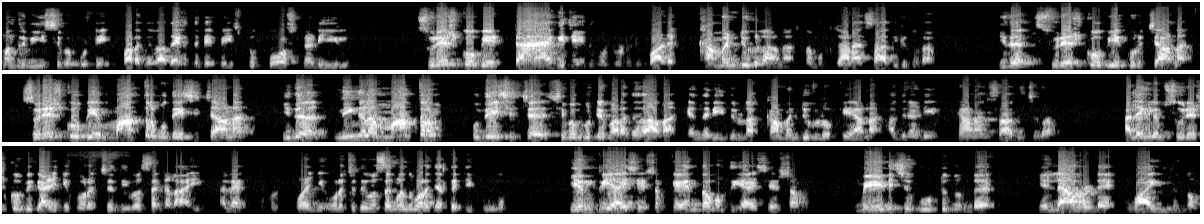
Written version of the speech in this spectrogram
മന്ത്രി വി ശിവൻകുട്ടി പറഞ്ഞത്. അദ്ദേഹത്തിന്റെ ഫേസ്ബുക്ക് പോസ്റ്റിനടിയിൽ സുരേഷ് ഗോപിയെ ടാഗ് ചെയ്തുകൊണ്ടുള്ള ഒരുപാട് കമന്റുകളാണ് നമുക്ക് കാണാൻ സാധിക്കുന്നത്. ഇത് സുരേഷ് ഗോപിയെ കുറിച്ചാണ്. സുരേഷ് ഗോപിയെ മാത്രം ഉദ്ദേശിച്ചാണ്. ഇത് നിങ്ങളെ മാത്രം ഉദ്ദേശിച്ച് ശിവൻകുട്ടി പറഞ്ഞതാണ് എന്ന രീതിയിലുള്ള കമന്റുകളൊക്കെയാണ് അതിനടിയിൽ കാണാൻ സാധിച്ചത്. അല്ലെങ്കിലും സുരേഷ് ഗോപി കഴിഞ്ഞ കുറച്ച് ദിവസങ്ങളായി അല്ലെ കഴിഞ്ഞ കുറച്ച് ദിവസങ്ങൾ എന്ന് പറഞ്ഞാൽ തെറ്റിപ്പോകും എം പി ആയ ശേഷം കേന്ദ്രമന്ത്രിയായ ശേഷം മേടിച്ചു കൂട്ടുന്നുണ്ട്. എല്ലാവരുടെ വായിൽ നിന്നും.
